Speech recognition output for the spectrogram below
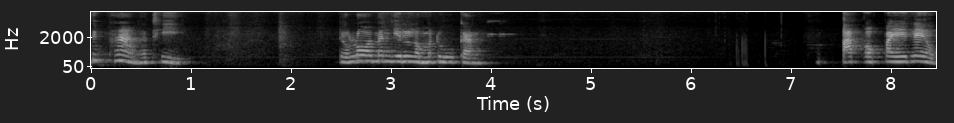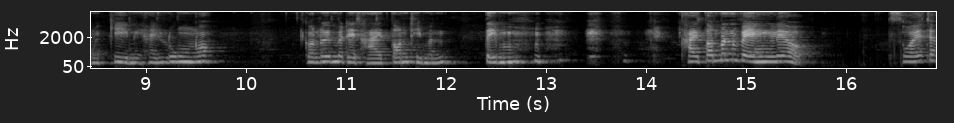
สิบห้านาที เดี๋ยวรอมันเย็นเรามาดูกัน ตัดออกไปแล้วเมื่อกี้นี่ให้ลุงเนาะก็เลยไม่ได้ถ่ายตอนที่มันเต็มถ่ายตอนมันแหวงแล้ว สวยจ้ะ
